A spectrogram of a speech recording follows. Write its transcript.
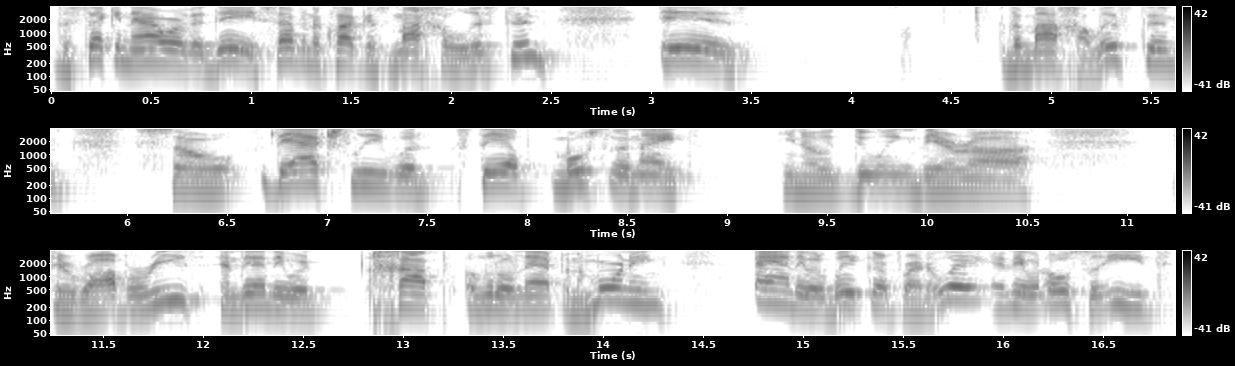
the second hour of the day, seven o'clock is machalistim, is the machalistim. So they actually would stay up most of the night, you know, doing their uh, their robberies, and then they would chop a little nap in the morning, and they would wake up right away, and they would also eat.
